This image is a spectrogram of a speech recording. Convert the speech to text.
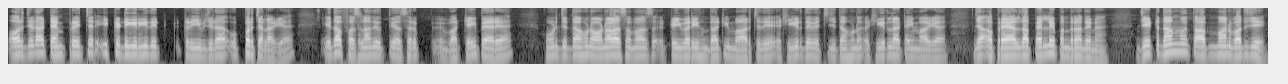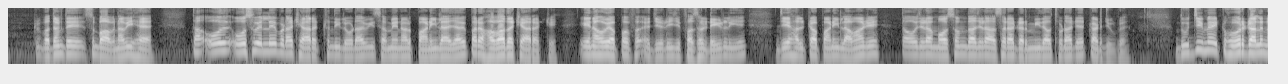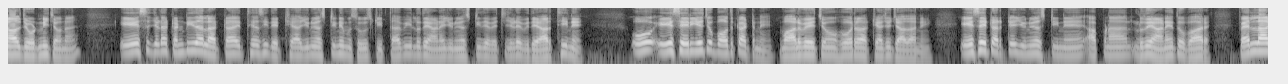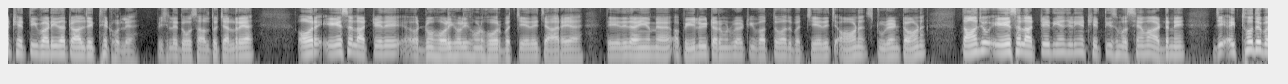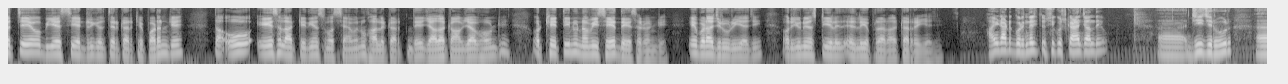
ਔਰ ਜਿਹੜਾ ਟੈਂਪਰੇਚਰ 1 ਡਿਗਰੀ ਦੇ ਕਰੀਬ ਜਿਹੜਾ ਉੱਪਰ ਚਲਾ ਗਿਆ, ਇਹਦਾ ਫਸਲਾਂ ਦੇ ਉੱਤੇ ਅਸਰ ਵਾਕਿਆ ਹੀ ਪੈ ਰਿਹਾ ਹੈ। ਹੁਣ ਜਿੱਦਾਂ ਹੁਣ ਆਉਣ ਵਾਲਾ ਸਮਾਂ ਸ- ਕਈ ਵਾਰੀ ਹੁੰਦਾ ਕਿ ਮਾਰਚ ਦੇ ਅਖੀਰ ਦੇ ਵਿੱਚ ਜਿੱਦਾਂ ਹੁਣ ਅਖੀਰਲਾ ਟਾਈਮ ਆ ਗਿਆ ਜਾਂ ਅਪ੍ਰੈਲ ਦਾ ਪਹਿਲੇ 15 ਦਿਨ ਜੇ ਇੱਕਦਮ ਤਾਪਮਾਨ ਵੱਧ ਜੇ, ਵਧਣ ਦੇ ਸੰਭਾਵਨਾ ਵੀ ਹੈ। ਤਾਂ ਉਹ, ਉਸ ਵੇਲੇ ਬੜਾ ਖਿਆਲ ਰੱਖਣ ਦੀ ਲੋੜ ਆ ਵੀ ਸਮੇਂ ਨਾਲ ਪਾਣੀ ਲਾਇਆ ਜਾਵੇ, ਪਰ ਹਵਾ ਦਾ ਖਿਆਲ ਰੱਖੇ। ਇਹ ਨਾ ਹੋਵੇ ਆਪਾਂ ਫ- ਜਿਹੜੀ ਜੀ ਫਸਲ ਡੇਢ ਲਈਏ, ਜੇ ਹਲਕਾ ਪਾਣੀ ਲਾਵਾਂਗੇ, ਤਾਂ ਉਹ ਜਿਹੜਾ ਮੌਸਮ ਦਾ ਜਿਹੜਾ ਅਸਰ ਆ, ਗਰਮੀ ਦਾ, ਉਹ ਥੋੜਾ ਜਿਹਾ ਘਟ ਜਾਊਗਾ। ਦੂਜੀ ਮੈਂ ਇੱਕ ਹੋਰ ਗੱਲ ਨਾਲ ਜੋੜਨੀ ਚਾਹੁੰਦਾ ਇਸ ਜਿਹੜਾ ਟੰਡੀ ਦਾ ਲਾਟਾ ਇੱਥੇ ਅਸੀਂ ਦੇਖਿਆ, ਯੂਨੀਵਰਸਿਟੀ ਨੇ ਮਹਿਸੂਸ ਕੀਤਾ ਵੀ ਲੁਧਿਆਣੇ ਯੂਨੀਵਰਸਿਟੀ ਦੇ ਵਿੱਚ ਜਿਹੜੇ ਵਿਦਿਆਰਥੀ ਨੇ, ਉਹ ਇਸ ਏਰੀਏ 'ਚੋਂ ਬਹੁਤ ਘੱਟ ਨੇ, ਮਾਲਵੇ 'ਚੋਂ, ਹੋਰ ਇਲਾਕਿਆਂ 'ਚੋਂ ਜ਼ਿਆਦਾ ਨੇ। ਇਸੇ ਕਰਕੇ ਯੂਨੀਵਰਸਿਟੀ ਨੇ ਆਪਣਾ ਲੁਧਿਆਣੇ ਤੋਂ ਬਾਹਰ ਪਹਿਲਾ ਖੇਤੀਬਾੜੀ ਦਾ ਕਾਲਜ ਇੱਥੇ ਖੋਲ੍ਹਿਆ ਪਿਛਲੇ 2 ਸਾਲ ਤੋਂ ਚੱਲ ਰਿਹਾ। ਔਰ ਇਸ ਇਲਾਕੇ ਦੇ ਅੱਡੋਂ ਹੌਲੀ ਹੌਲੀ ਹੁਣ ਹੋਰ ਬੱਚੇ ਇਹਦੇ 'ਚ ਆ ਰਹੇ ਆ ਤੇ ਇਹਦੇ ਰਾਹੀਂ ਮੈਂ ਅਪੀਲ ਵੀ ਕਰੂੰਗਾ ਕਿ ਵੱਧ ਤੋਂ ਵੱਧ ਬੱਚੇ ਇਹਦੇ 'ਚ ਆਉਣ, ਸਟੂਡੈਂਟ ਆਉਣ। ਤਾਂ ਜੋ ਇਸ ਇਲਾਕੇ ਦੀਆਂ ਜਿਹੜੀਆਂ ਖੇਤੀ ਸਮੱਸਿਆਵਾਂ ਅੱਡ ਨੇ, ਜੇ ਇੱਥੋਂ ਦੇ ਬੱਚੇ ਉਹ ਬੀਐਸਸੀ ਐਗਰੀਕਲਚਰ ਕਰਕੇ ਪੜ੍ਹਨਗੇ, ਤਾਂ ਉਹ ਇਸ ਇਲਾਕੇ ਦੀਆਂ ਸਮੱਸਿਆਵਾਂ ਨੂੰ ਹੱਲ ਕਰਨ ਦੇ ਜ਼ਿਆਦਾ ਕਾਮਯਾਬ ਹੋਣਗੇ ਔਰ ਖੇਤੀ ਨੂੰ ਨਵੀਂ ਸੇਧ ਦੇ ਸਕਣਗੇ। ਇਹ ਬੜਾ ਜ਼ਰੂਰੀ ਹੈ ਜੀ ਔਰ ਯੂਨੀਵਰਸਿਟੀ ਇਹਦੇ ਇਹਦੇ ਲਈ ਉਪਰਾਲਾ ਕਰ ਰਹੀ ਹੈ ਜੀ। ਹਾਂਜੀ, ਡਾਕਟਰ ਗੁਰਿੰਦਰ ਜੀ, ਤੁਸੀਂ ਕੁਝ ਕਹਿਣਾ ਚਾਹੁੰਦੇ ਹੋ? ਜੀ, ਜ਼ਰੂਰ।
